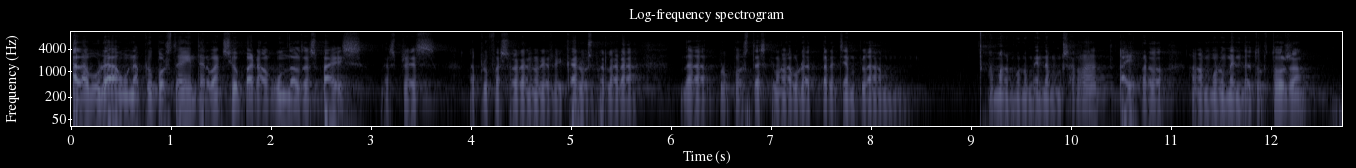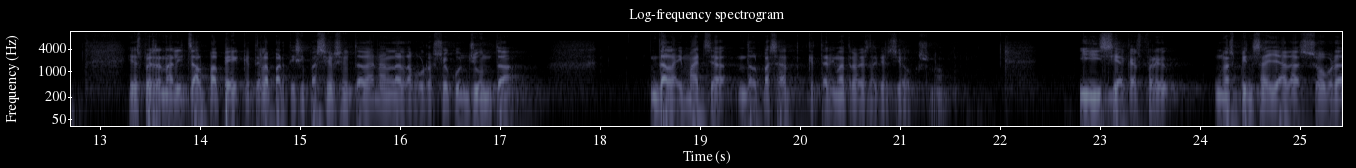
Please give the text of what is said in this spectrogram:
elaborar una proposta d'intervenció per a algun dels espais, després la professora Núria Ricard us parlarà de propostes que hem elaborat, per exemple, amb amb el monument de Montserrat, ai, perdó, amb el monument de Tortosa, i després analitzar el paper que té la participació ciutadana en l'elaboració conjunta de la imatge del passat que tenim a través d'aquests llocs. No? I si a cas faré unes pinzellades sobre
